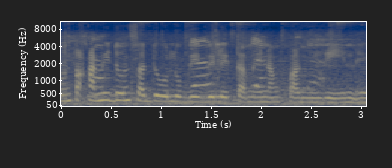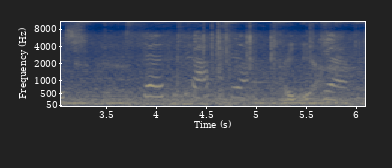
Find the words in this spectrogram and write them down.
Punta kami doon sa dulo, bibili kami ng panglinis. Ayan. yeah,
